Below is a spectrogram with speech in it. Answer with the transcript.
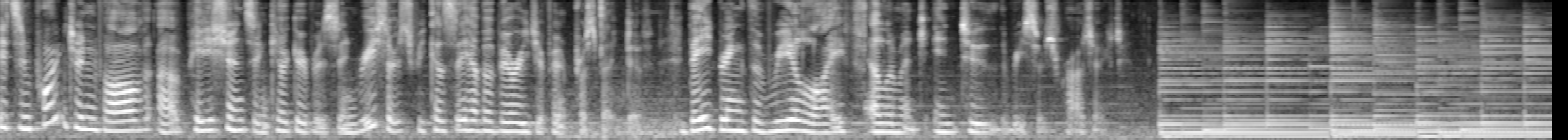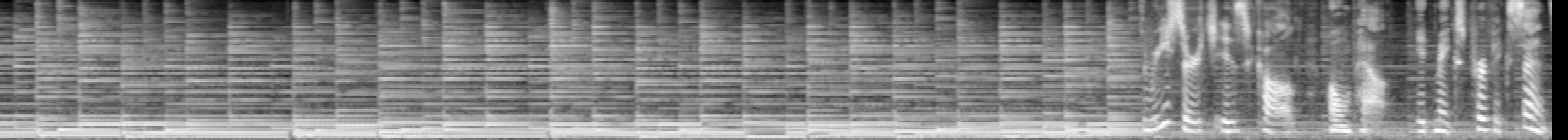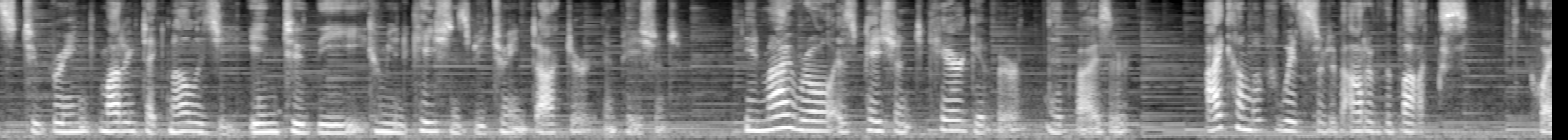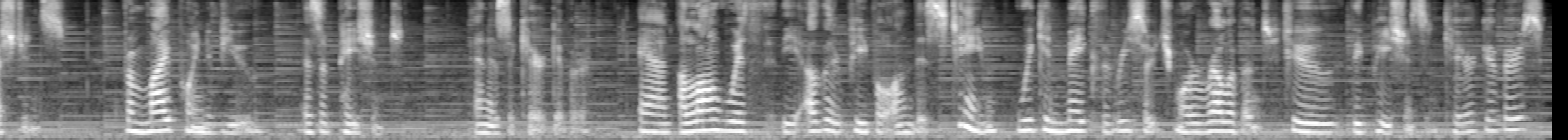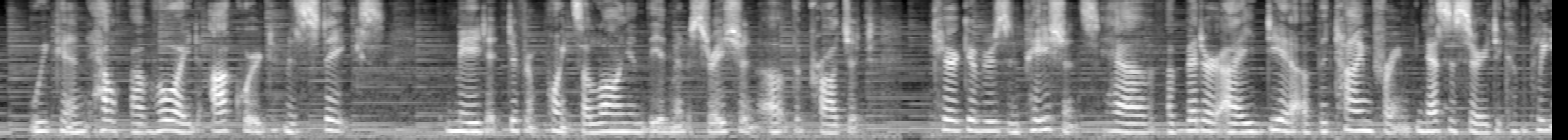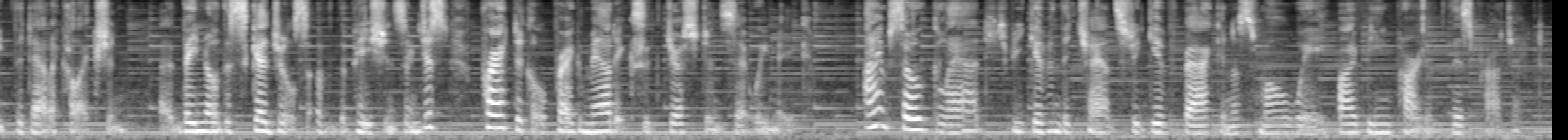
It's important to involve uh, patients and caregivers in research because they have a very different perspective. They bring the real life element into the research project. The research is called HomePal. It makes perfect sense to bring modern technology into the communications between doctor and patient. In my role as patient caregiver advisor, I come up with sort of out-of-the-box questions from my point of view as a patient and as a caregiver. And along with the other people on this team, we can make the research more relevant to the patients and caregivers. We can help avoid awkward mistakes made at different points along in the administration of the project. Caregivers and patients have a better idea of the time frame necessary to complete the data collection. They know the schedules of the patients and just practical, pragmatic suggestions that we make. I'm so glad to be given the chance to give back in a small way by being part of this project.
